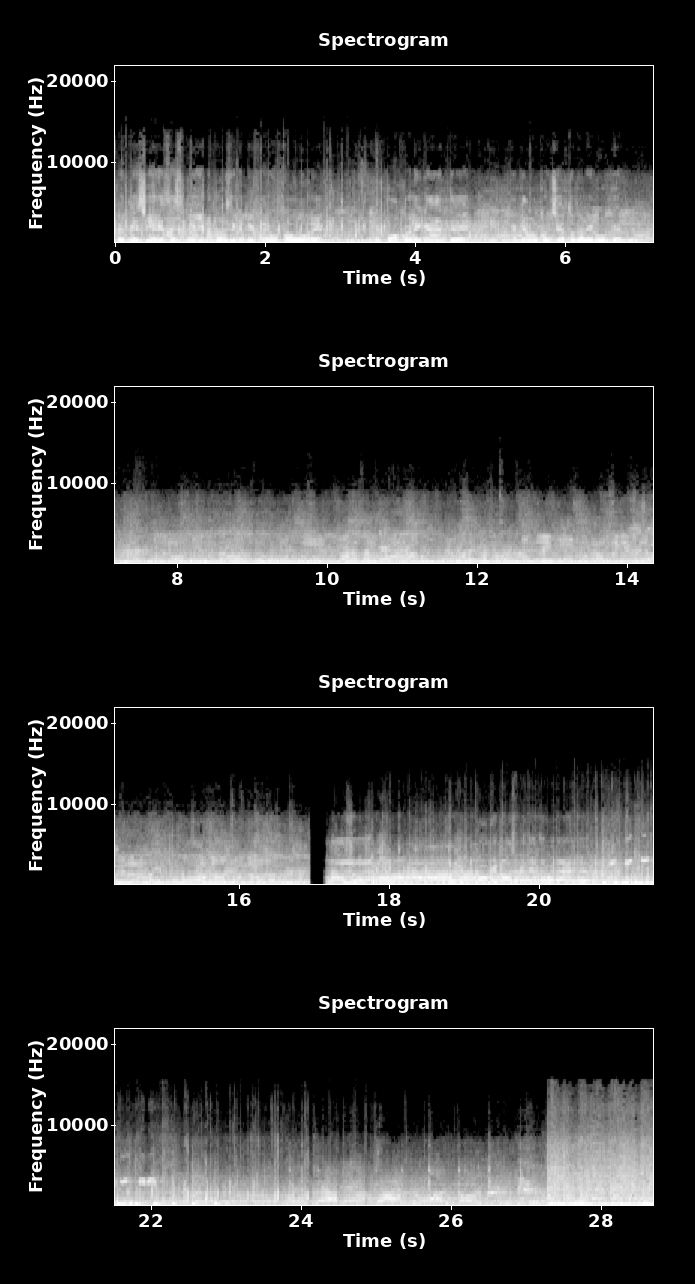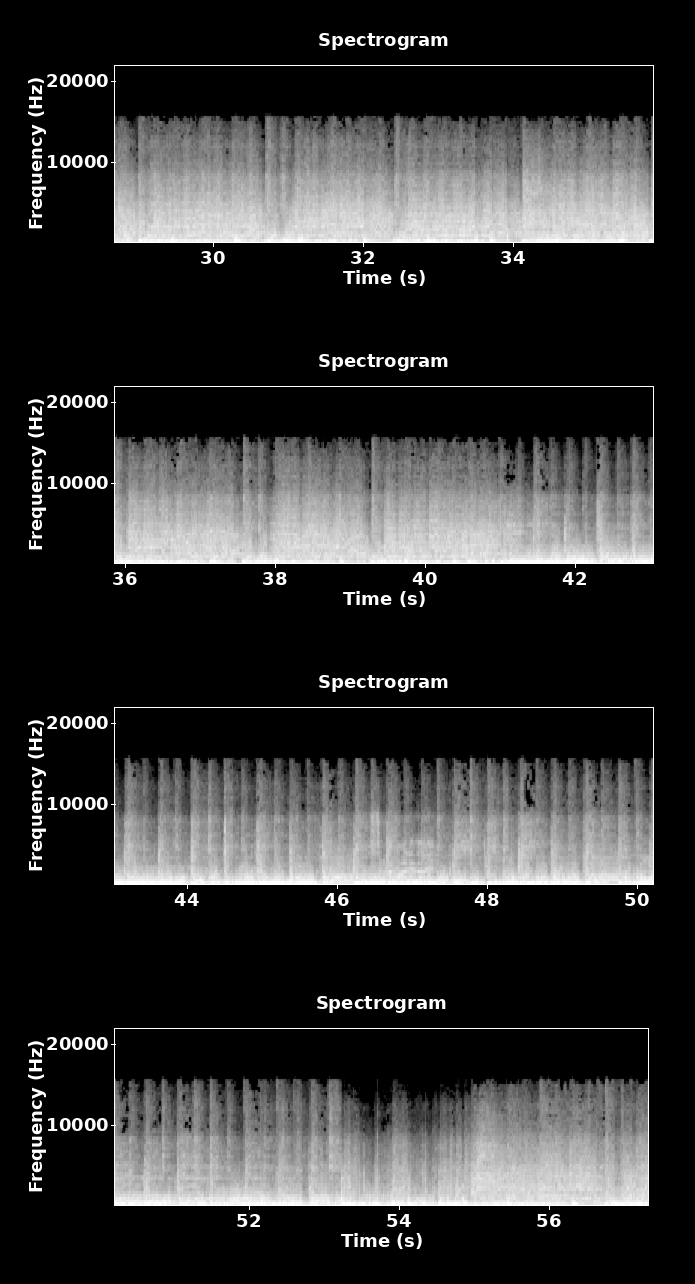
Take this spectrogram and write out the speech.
Per piacere, se spegni la musica mi fai un favore, è poco elegante che abbiamo il concerto delle Google. Bye.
